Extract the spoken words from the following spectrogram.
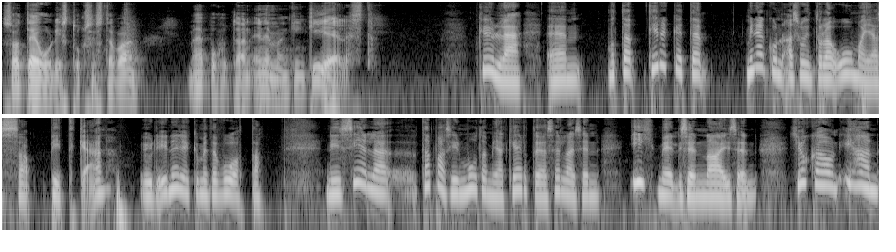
sote-uudistuksesta, vaan me puhutaan enemmänkin kielestä. Kyllä, ähm, mutta tiedätkö, että minä kun asuin tuolla Uumajassa pitkään, yli 40 vuotta, niin siellä tapasin muutamia kertoja sellaisen ihmeellisen naisen, joka on ihan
